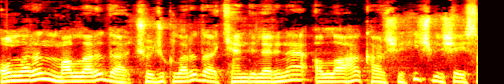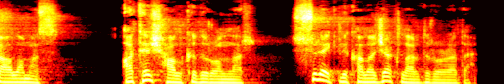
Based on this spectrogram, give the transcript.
Onların malları da çocukları da kendilerine Allah'a karşı hiçbir şey sağlamaz. Ateş halkıdır onlar. Sürekli kalacaklardır orada.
